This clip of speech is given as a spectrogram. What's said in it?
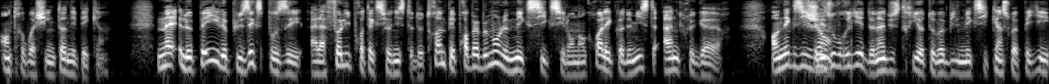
entre Washington et Pékin. Mais le pays le plus exposé à la folie protectionniste de Trump est probablement le Mexique, si l'on en croit l'économiste Anne Kruger. En exigeant que les ouvriers de l'industrie automobile mexicain soient payés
